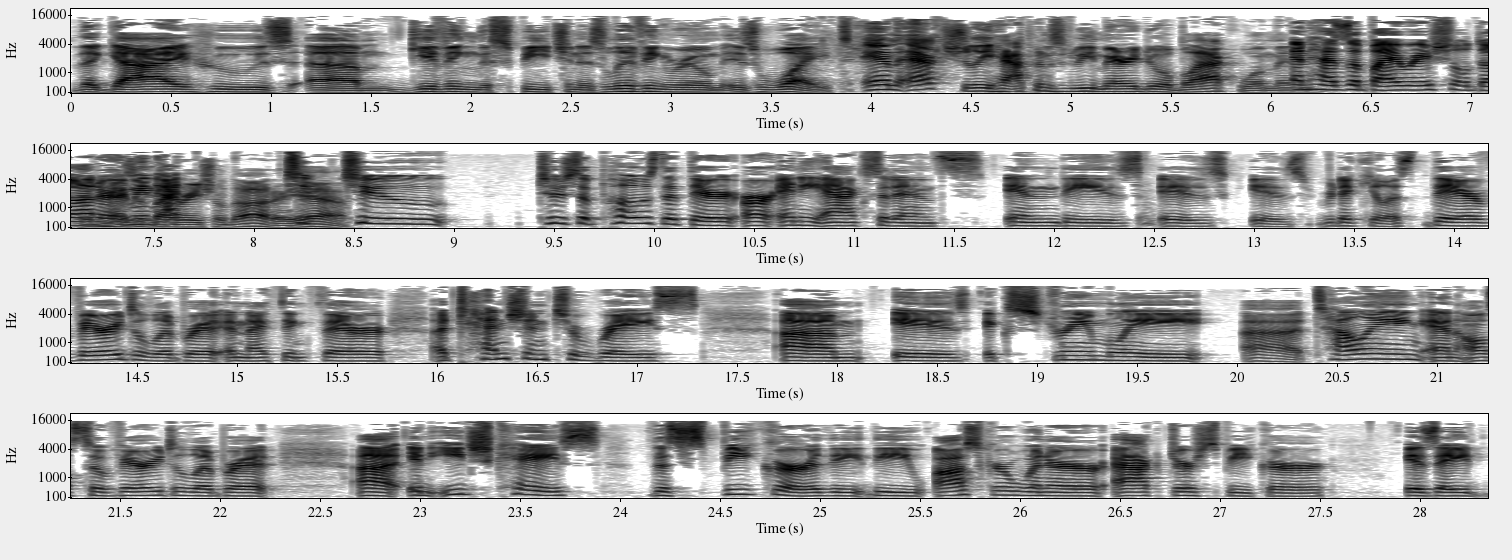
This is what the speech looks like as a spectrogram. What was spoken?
The guy who's um, giving the speech in his living room is white and actually happens to be married to a black woman and has a biracial daughter. has I mean, a I- biracial daughter. to, yeah. To to suppose that there are any accidents in these is is ridiculous. They are very deliberate, and I think their attention to race um, is extremely uh, telling and also very deliberate. Uh, in each case, the speaker, the the Oscar winner actor speaker, is a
